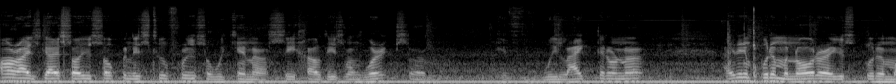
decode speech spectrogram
All right guys so I just open these two for you so we can uh, see how this one works um, if we liked it or not. I didn't put them in order I just put them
